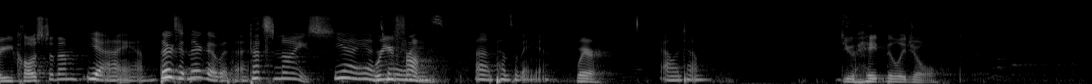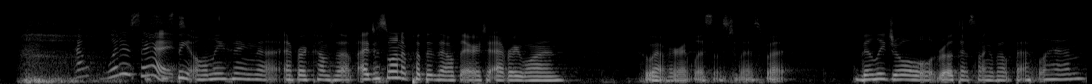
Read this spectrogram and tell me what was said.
Are you close to them? Yeah, I am. They're good. They're good with it. That's nice. Yeah, yeah. Where it's you really from? nice. Uh, Pennsylvania, Where? Allentown. Do you hate Billy Joel? How, what is This that? is the only thing that ever comes up. I just want to put this out there to everyone, whoever listens to this. But Billy Joel wrote that song about Bethlehem,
